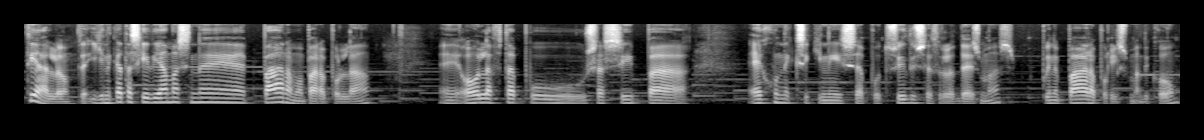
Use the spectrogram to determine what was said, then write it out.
Τι άλλο; Γενικά τα σχέδιά μας είναι πάρα μα πάρα πολλά. Ε, όλα αυτά που σας είπα έχουν ξεκινήσει από τους ίδιους εθελοντές μας που είναι πάρα πολύ σημαντικό.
